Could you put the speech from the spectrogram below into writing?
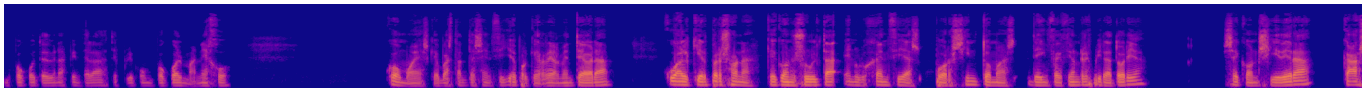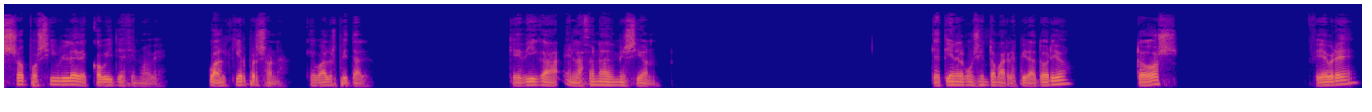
un poco te doy unas pinceladas, te explico un poco el manejo, cómo es, que es bastante sencillo, porque realmente ahora cualquier persona que consulta en urgencias por síntomas de infección respiratoria se considera caso posible de COVID-19. Cualquier persona que va al hospital que diga en la zona de admisión que tiene algún síntoma respiratorio, tos, fiebre,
